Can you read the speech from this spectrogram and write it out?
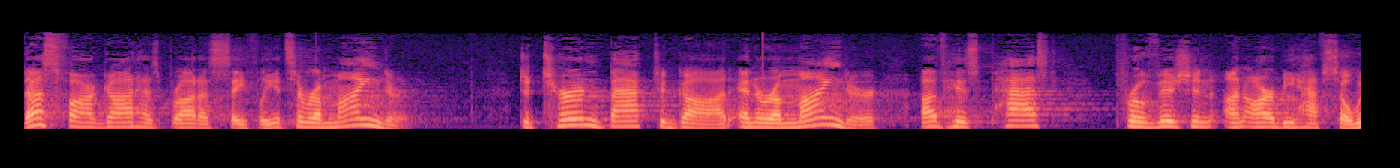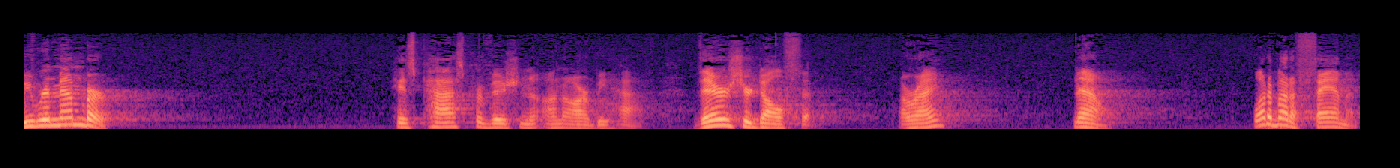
Thus far, God has brought us safely. It's a reminder to turn back to God and a reminder of his past provision on our behalf. So we remember his past provision on our behalf. There's your dolphin. All right? Now, what about a famine?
